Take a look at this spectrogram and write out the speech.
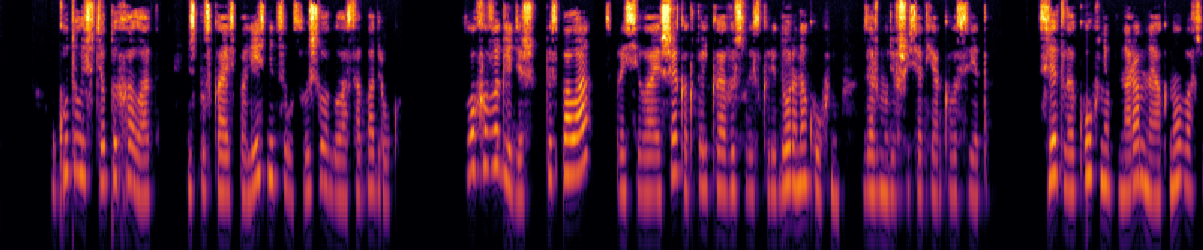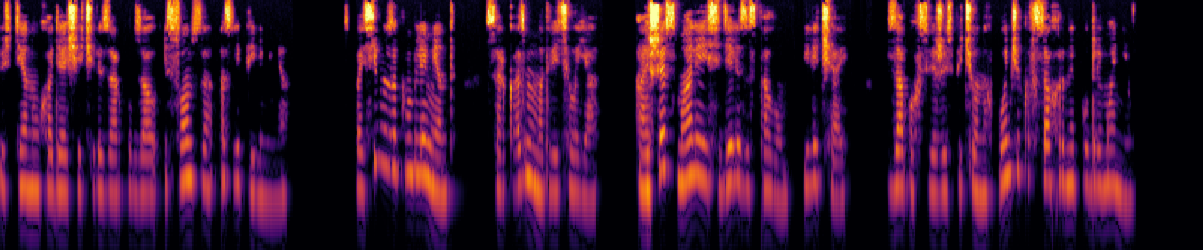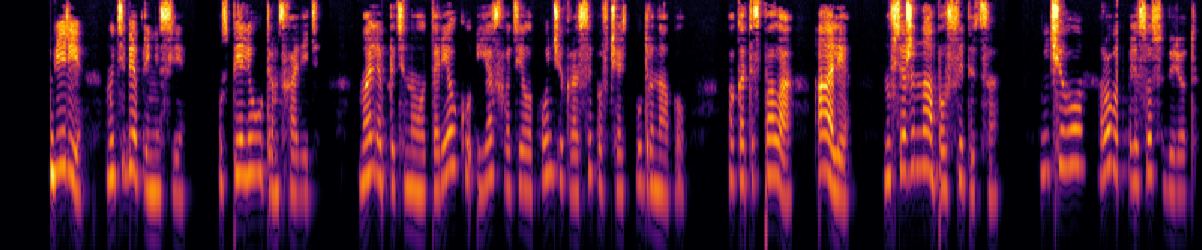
Укуталась в теплый халат и, спускаясь по лестнице, услышала голоса подруг. «Плохо выглядишь. Ты спала?» — спросила Айше, как только я вышла из коридора на кухню, зажмурившись от яркого света. Светлая кухня, панорамное окно во всю стену, уходящее через арку в зал, и солнце ослепили меня. «Спасибо за комплимент», — с сарказмом ответила я. Айше с Малией сидели за столом, пили чай. Запах свежеиспеченных пончиков с сахарной пудрой манил. «Бери, мы тебе принесли. Успели утром сходить». Малия протянула тарелку, и я схватила пончик, рассыпав часть пудры на пол пока ты спала. Али, ну все же на пол сыпется. Ничего, робот-пылесос уберет.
